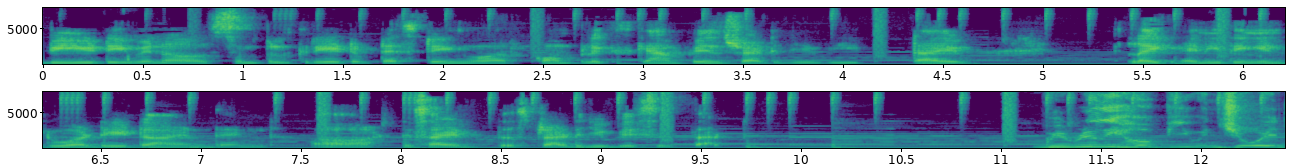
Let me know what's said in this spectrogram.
be it even a simple creative testing or complex campaign strategy. We dive like anything into our data and then uh, decide the strategy basis that. We really hope you enjoyed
